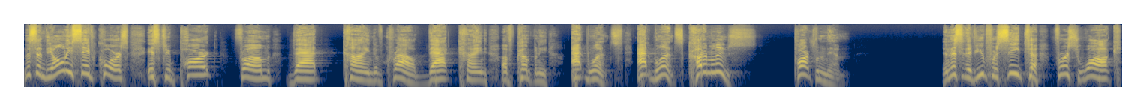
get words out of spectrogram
Listen, the only safe course is to part from that kind of crowd, that kind of company at once. At once. Cut them loose. Part from them. And listen, if you proceed to first walk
